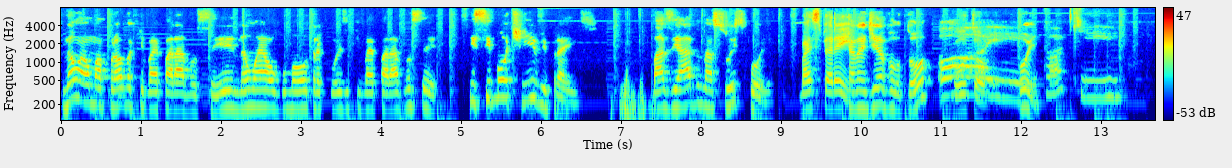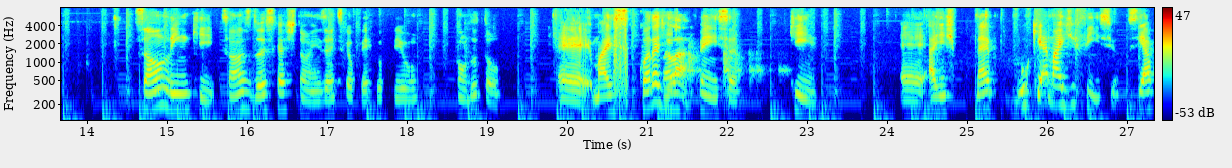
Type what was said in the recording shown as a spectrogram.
Não é uma prova que vai parar você, não é alguma outra coisa que vai parar você. E se motive para isso, baseado na sua escolha. Mas espera aí. Canandinha voltou? Oi, voltou. Oi. Tô aqui. São um link, são as duas questões, antes que eu perca o fio condutor. É, mas quando a gente pensa que é, a gente, né, o que é mais difícil? Se, a,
